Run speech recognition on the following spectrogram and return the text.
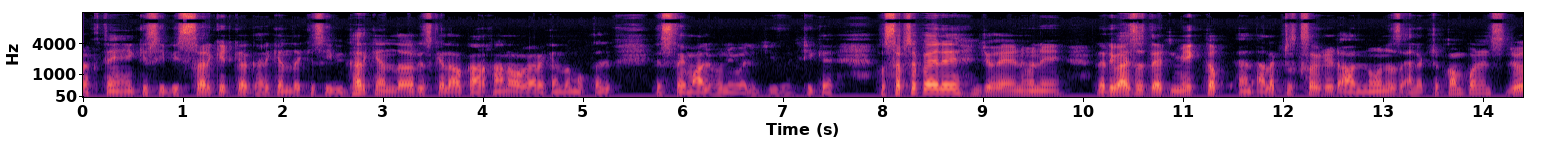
रखते हैं किसी भी सर्किट का घर के अंदर, किसी भी घर के अंदर इसके अलावा कारखाना वगैरह के अंदर मुख्तलिफ़ इस्तेमाल होने वाली चीज़ें, ठीक है? तो सबसे पहले जो है इन्होंने the devices that make up an electric circuit are known as electric components जो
